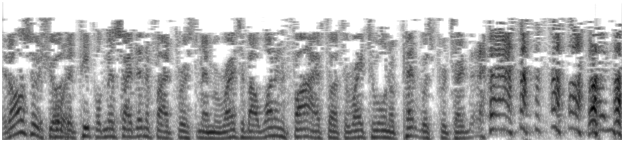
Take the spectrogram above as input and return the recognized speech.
It also Good showed point. that people misidentified First Amendment rights. About one in five thought the right to own a pet was protected. no,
